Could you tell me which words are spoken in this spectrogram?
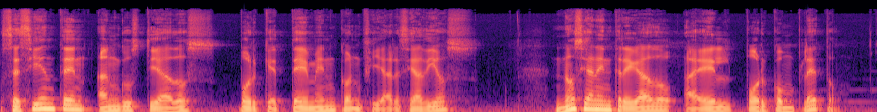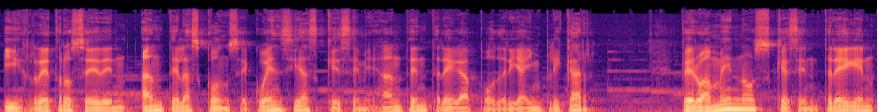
se sienten angustiados porque temen confiarse a Dios. No se han entregado a Él por completo y retroceden ante las consecuencias que semejante entrega podría implicar. Pero a menos que se entreguen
